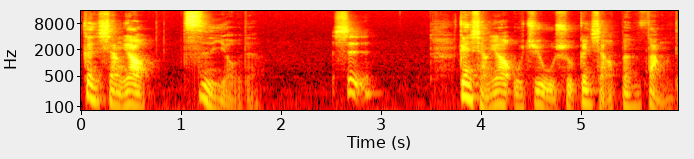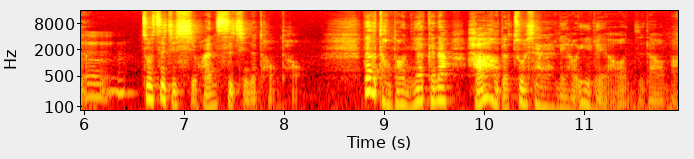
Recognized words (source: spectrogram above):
更想要自由的，是。更想要无拘无束，更想要奔放的，嗯，做自己喜欢事情的彤彤。那个彤彤，你要跟他好好的坐下来聊一聊，你知道吗？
